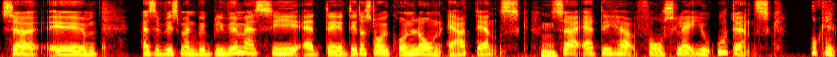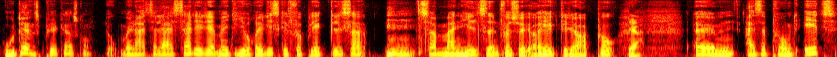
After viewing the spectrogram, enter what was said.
Så... Øh, Altså, hvis man vil blive ved med at sige, at øh, det, der står i grundloven, er dansk, hmm. så er det her forslag jo udansk. Okay, udansk, Per Kærsgaard. Jo, men altså lad os tage det der med de juridiske forpligtelser, som man hele tiden forsøger at hægte det op på. Ja. Øhm, altså punkt 1,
